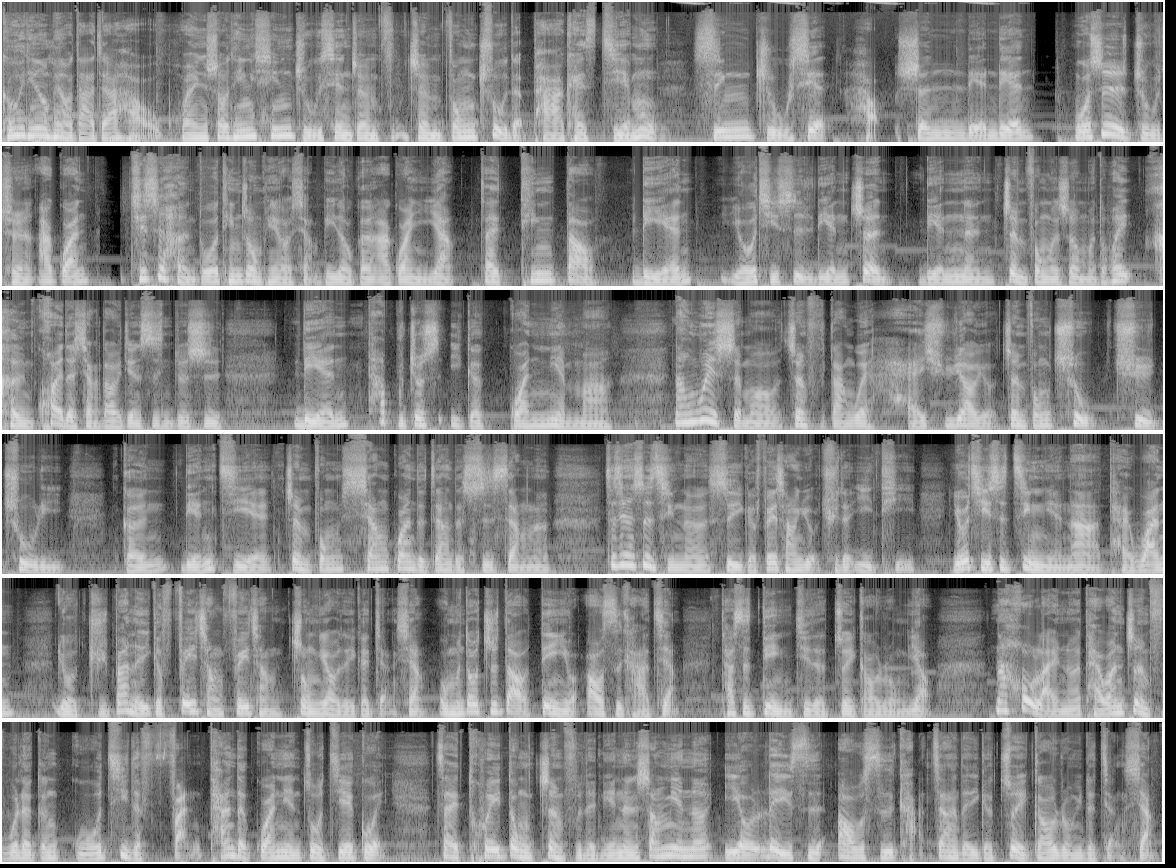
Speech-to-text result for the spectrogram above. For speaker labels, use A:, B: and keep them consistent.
A: 各位听众朋友，大家好，欢迎收听新竹县政府政风处的 Podcast 节目《新竹县好声连连》，我是主持人阿关。其实很多听众朋友想必都跟阿关一样，在听到连，尤其是廉政、廉能、政风的时候，我们都会很快的想到一件事情，就是廉，它不就是一个观念吗？那为什么政府单位还需要有政风处去处理？跟廉洁正风相关的这样的事项呢，这件事情呢是一个非常有趣的议题，尤其是近年啊，台湾有举办了一个非常非常重要的一个奖项。我们都知道电影有奥斯卡奖，它是电影界的最高荣耀。那后来呢？台湾政府为了跟国际的反贪的观念做接轨，在推动政府的联能上面呢，也有类似奥斯卡这样的一个最高荣誉的奖项。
